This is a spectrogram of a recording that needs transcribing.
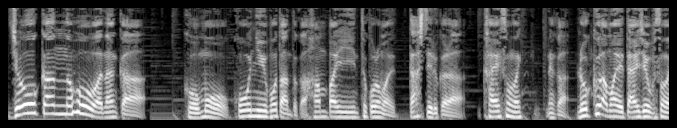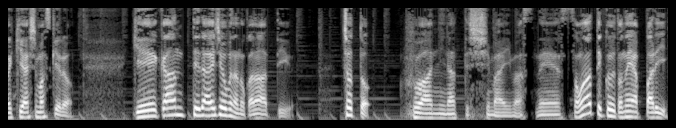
上巻の方はなんか、こうもう購入ボタンとか販売のところまで出してるから買えそうな、なんか6話まで大丈夫そうな気がしますけど、芸感って大丈夫なのかなっていう、ちょっと不安になってしまいますね。そうなってくるとね、やっぱり、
